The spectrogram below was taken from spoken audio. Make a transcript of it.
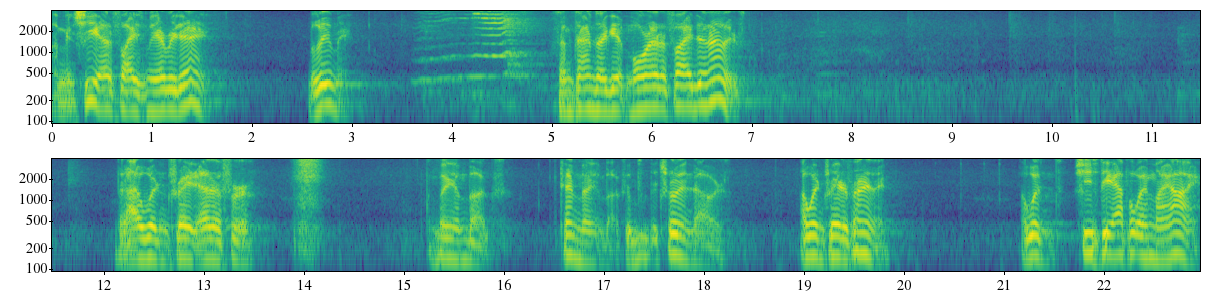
I mean, she edifies me every day. Believe me. Sometimes I get more edified than others. But I wouldn't trade Etta for a million bucks, 10 million bucks, a trillion dollars. I wouldn't trade her for anything. I wouldn't. She's the apple in my eye.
